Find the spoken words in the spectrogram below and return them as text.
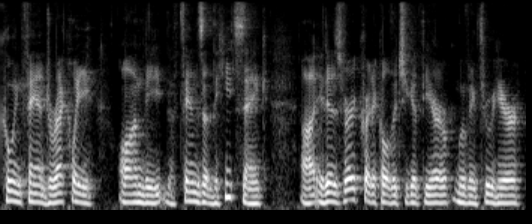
cooling fan directly on the, the fins of the heatsink, uh, it is very critical that you get the air moving through here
